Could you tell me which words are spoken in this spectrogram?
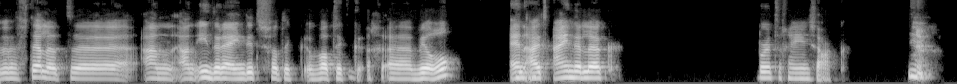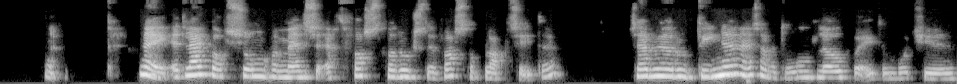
we vertellen het uh, aan, aan iedereen, dit is wat ik, wat ik uh, wil. En uiteindelijk wordt er geen zak. Ja. ja. Nee, het lijkt wel sommige mensen echt vastgeroest en vastgeplakt zitten. Ze hebben een routine, hè, ze hebben het rondlopen, eten een bordje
